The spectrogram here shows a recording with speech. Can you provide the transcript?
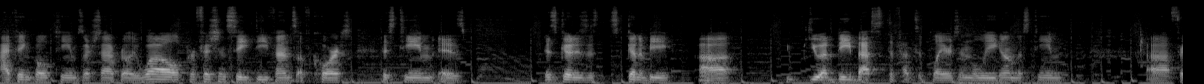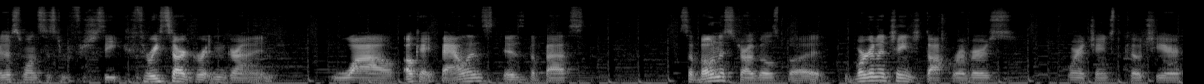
I think both teams are set up really well. Proficiency defense, of course, this team is as good as it's gonna be. Uh, you have the best defensive players in the league on this team. Uh, for this one, system proficiency, three-star grit and grind. Wow. Okay, balanced is the best. Sabonis struggles, but we're gonna change Doc Rivers. We're gonna change the coach here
